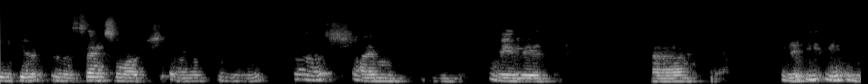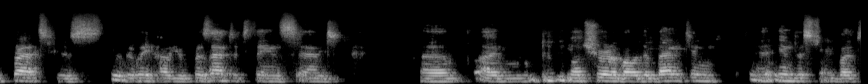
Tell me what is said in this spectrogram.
Thank you. Uh, thanks a lot. Uh, uh, I'm really uh, impressed with the way how you presented things, and uh, I'm not sure about the banking uh, industry, but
